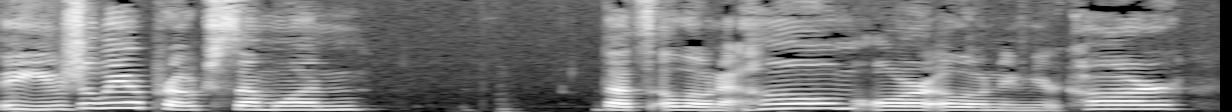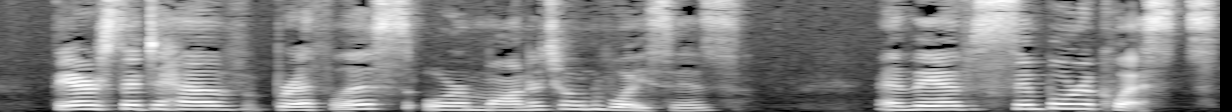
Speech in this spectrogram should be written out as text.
They usually approach someone that's alone at home or alone in your car. They are said to have breathless or monotone voices, and they have simple requests.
